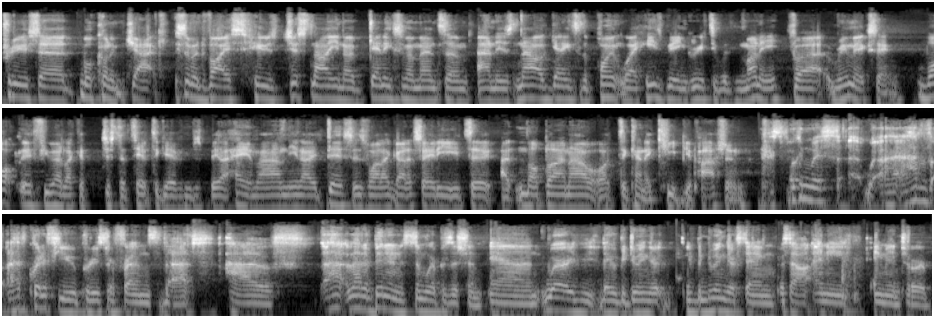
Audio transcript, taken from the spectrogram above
producer, we'll call him Jack, some advice advice who's just now, you know, getting some momentum and is now getting to the point where he's being greeted with money for remixing. What if you had like a just a tip to give him? Just be like, hey man, you know, this is what I gotta say to you to uh, not burn out or to kind of keep your passion. Spoken with, uh, I have, I have quite a few producer friends that have that have been in a similar position and where they would be doing their they've been doing their thing without any payment or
